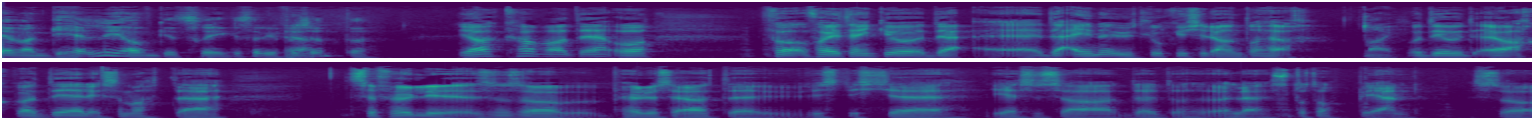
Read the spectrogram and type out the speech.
evangeliet om Guds rike som de forkynte? Ja, hva var det? Og for, for jeg tenker jo, det, det ene utelukker ikke det andre her. Nei. Og det er jo, det er jo akkurat det liksom at eh, Selvfølgelig, sånn som Paulus sier, at eh, hvis ikke Jesus har dødd eller stått opp igjen, så,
